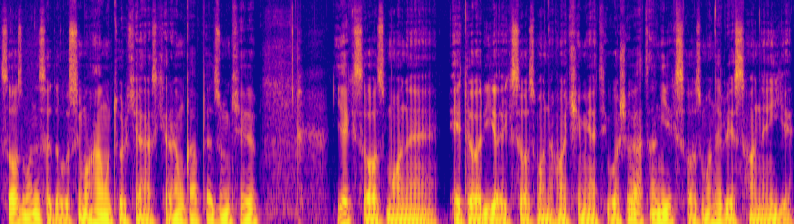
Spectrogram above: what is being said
سازمان صدا و سیما همونطور که عرض کردم قبل از اون که یک سازمان اداری یا یک سازمان حاکمیتی باشه قطعا یک سازمان رسانه‌ایه.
